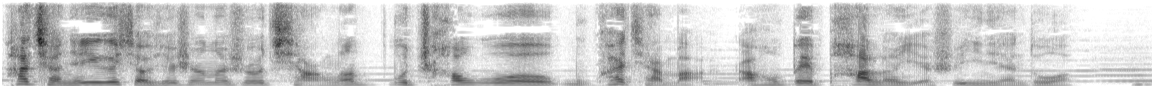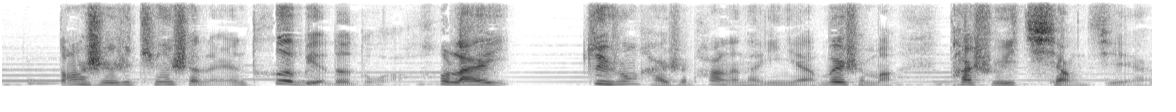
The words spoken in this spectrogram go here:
他抢劫一个小学生的时候，抢了不超过五块钱吧，然后被判了也是一年多。当时是听审的人特别的多，后来。最终还是判了他一年，为什么？他属于抢劫，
